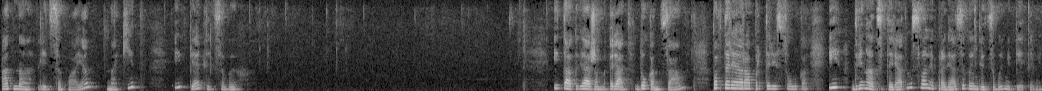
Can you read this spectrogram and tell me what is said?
одна лицевая, накид и 5 лицевых. Итак, вяжем ряд до конца. Повторяя рапорты рисунка. И 12 ряд мы с вами провязываем лицевыми петлями.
